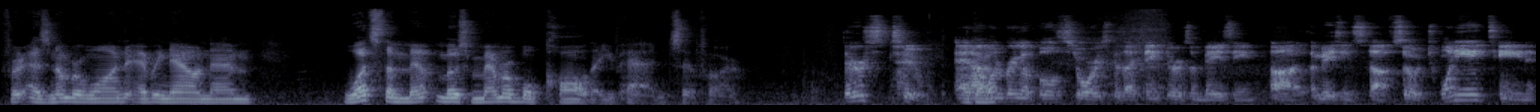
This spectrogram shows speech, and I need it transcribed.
for as number one every now and then. What's the me- most memorable call that you've had so far? There's two, and Okay. I want to bring up both stories because I think there's amazing, uh, amazing stuff. So 2018,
